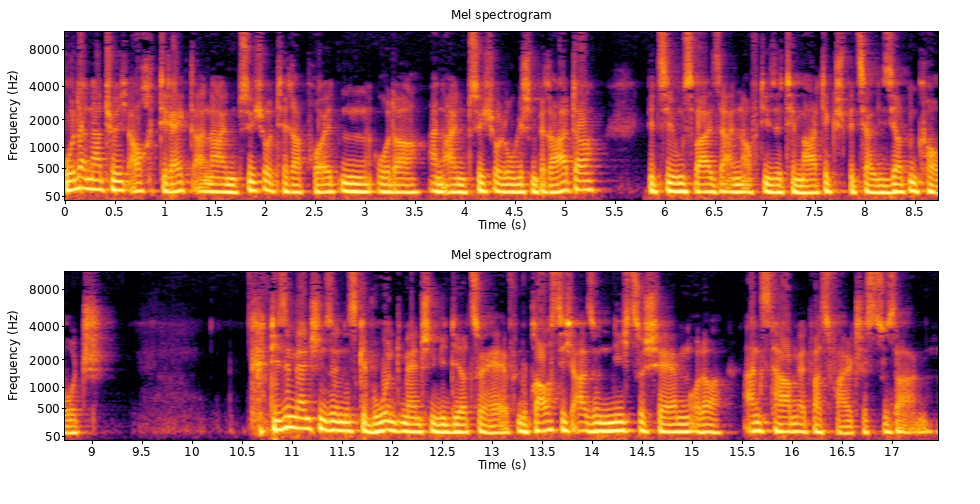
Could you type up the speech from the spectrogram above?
Oder natürlich auch direkt an einen Psychotherapeuten oder an einen psychologischen Berater beziehungsweise einen auf diese Thematik spezialisierten Coach. Diese Menschen sind es gewohnt, Menschen wie dir zu helfen. Du brauchst dich also nicht zu schämen oder Angst haben, etwas Falsches zu sagen.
